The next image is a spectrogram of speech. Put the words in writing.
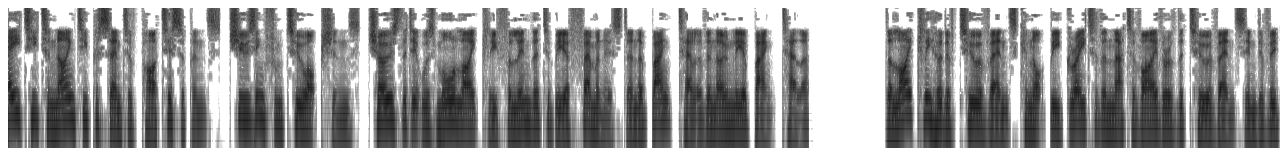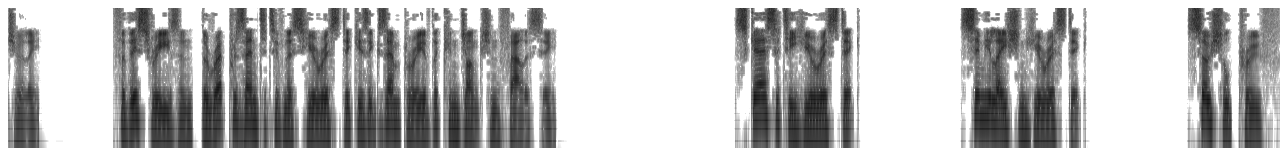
80 to 90% of participants, choosing from two options, chose that it was more likely for Linda to be a feminist and a bank teller than only a bank teller. The likelihood of two events cannot be greater than that of either of the two events individually. For this reason, the representativeness heuristic is exemplary of the conjunction fallacy. Scarcity heuristic Simulation heuristic Social proof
